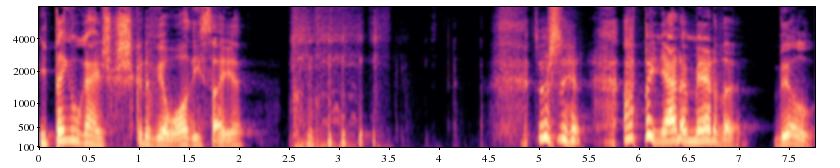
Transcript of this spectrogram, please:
E tem o gajo que escreveu a Odisseia. A apanhar a merda dele.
